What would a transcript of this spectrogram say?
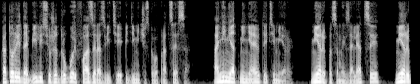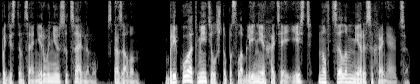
которые добились уже другой фазы развития эпидемического процесса, они не отменяют эти меры. Меры по самоизоляции, меры по дистанционированию социальному, сказал он. Брико отметил, что послабления хотя и есть, но в целом меры сохраняются.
